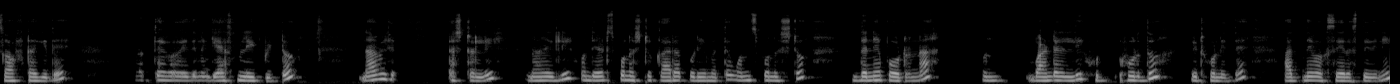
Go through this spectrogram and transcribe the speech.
ಸಾಫ್ಟಾಗಿದೆ ಮತ್ತು ಇವಾಗ ಇದನ್ನು ಗ್ಯಾಸ್ ಮೇಲೆ ಇಟ್ಬಿಟ್ಟು ನಾವು ಅಷ್ಟರಲ್ಲಿ ನಾನಿಲ್ಲಿ ಒಂದು ಎರಡು ಸ್ಪೂನಷ್ಟು ಖಾರ ಪುಡಿ ಮತ್ತು ಒಂದು ಸ್ಪೂನಷ್ಟು ಧನಿಯಾ ಪೌಡ್ರನ್ನ ಒಂದು ಬಾಂಡಲಲ್ಲಿ ಹುರ್ ಹುರಿದು ಇಟ್ಕೊಂಡಿದ್ದೆ. ಅದನ್ನೇ ಇವಾಗ ಸೇರಿಸ್ತಿದ್ದೀನಿ.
